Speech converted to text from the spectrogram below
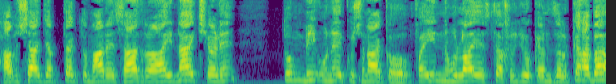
حبشہ جب تک تمہارے ساتھ لڑائی نہ چھیڑیں تم بھی انہیں کچھ نہ کہو۔ فعین جو کنزل کعبہ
